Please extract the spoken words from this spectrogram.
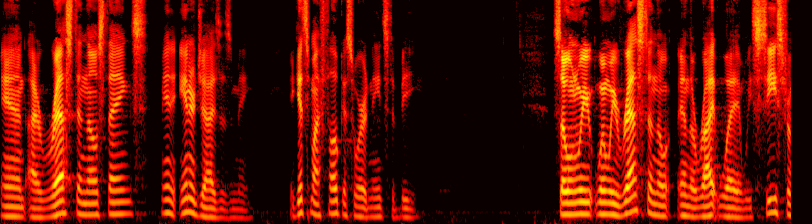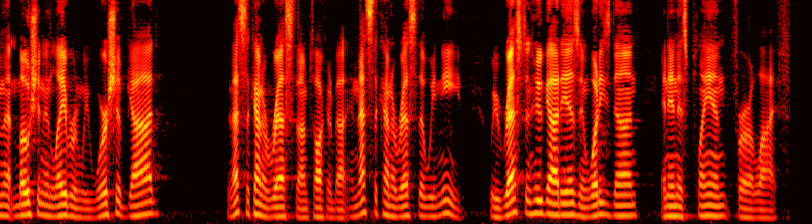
and I rest in those things, man, it energizes me. It gets my focus where it needs to be. So when we, when we rest in the, in the right way and we cease from that motion and labor and we worship God, that's the kind of rest that I'm talking about. And that's the kind of rest that we need. We rest in who God is and what He's done and in His plan for our life.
